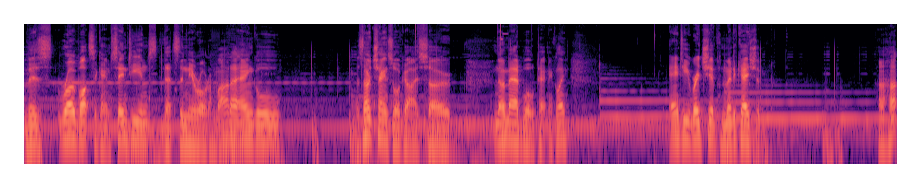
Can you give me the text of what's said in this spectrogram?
There's robots against sentience. That's the Nier Automata angle. There's no chainsaw guys, so no Mad World technically. Anti-redshift medication. Uh-huh.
